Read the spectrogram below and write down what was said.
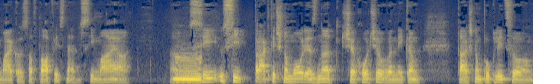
Microsoft Office, ne, vsi imajo. Um, vsi, vsi praktično morajo znati, če hočejo v nekem takšnem poklicu,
